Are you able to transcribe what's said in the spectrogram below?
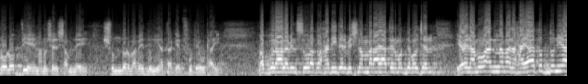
প্রলোভ দিয়ে মানুষের সামনে সুন্দরভাবে দুনিয়াটাকে ফুটে উঠায়। রব্বুল আলামিন সূরাত হাদীদের 20 নম্বর আয়াতের মধ্যে বলছেন, ইয়ালামু আন্নামাল হায়াতুদ দুনিয়া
